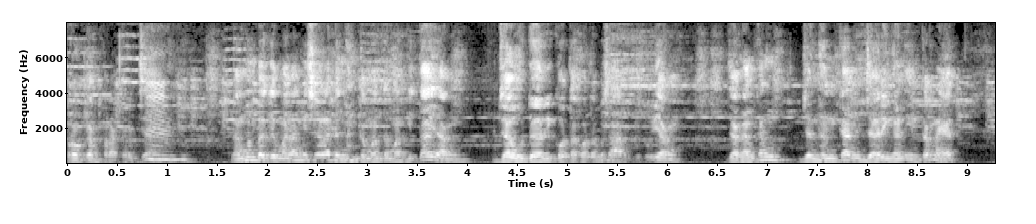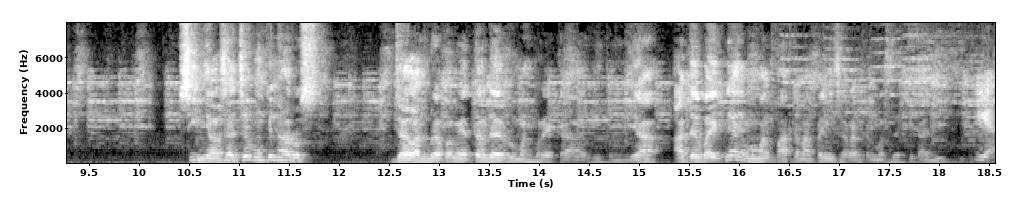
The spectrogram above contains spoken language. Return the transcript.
program prakerja. Hmm. gitu. Namun bagaimana misalnya dengan teman-teman kita yang jauh dari kota-kota besar gitu, yang jangankan jangankan jaringan internet, sinyal saja mungkin harus jalan berapa meter dari rumah mereka gitu. Ya ada baiknya yang memanfaatkan apa yang disarankan Mas Zaki tadi. Iya.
